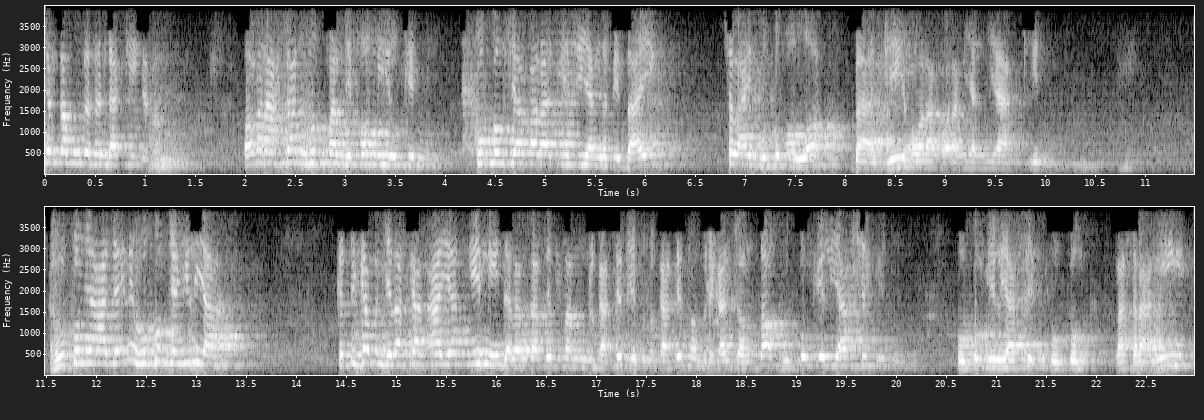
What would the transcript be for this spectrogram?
yang kamu kehendaki? Waman ahsan hukman liqawmi yukin. Hukum siapa lagi sih yang lebih baik selain hukum Allah bagi orang-orang yang yakin. Hukum yang ada ini hukum jahiliyah. Ketika menjelaskan ayat ini dalam tafsir Imam Ibnu Katsir, Ibnu Katsir memberikan contoh hukum Ilyasik itu hukum Ilyasik, hukum Nasrani,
